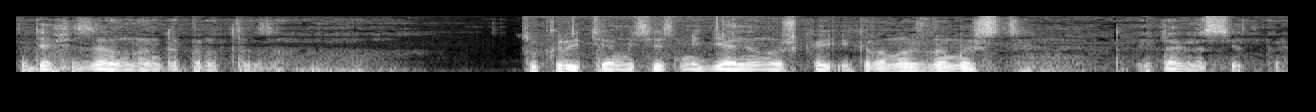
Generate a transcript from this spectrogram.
диафизарного эндопротеза. С укрытием, естественно, медиальной ножкой икроножной мышцы и также сеткой.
